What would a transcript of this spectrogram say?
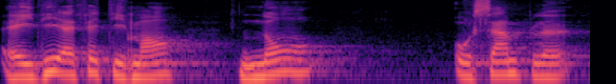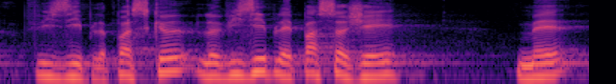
Et il dit effectivement non au simple visible, parce que le visible est passager, mais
